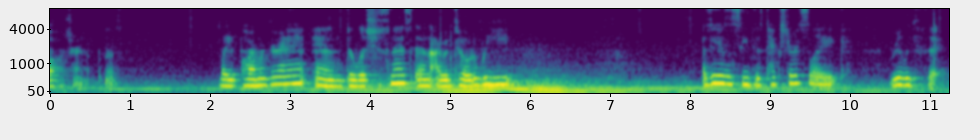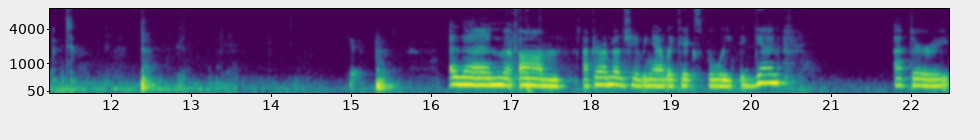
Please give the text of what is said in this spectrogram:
Oh, I'll try to open this. Like pomegranate and deliciousness. And I would totally... As you guys can see, the texture is like really thick. Okay. And then, um, after I'm done shaving, I like to exfoliate again after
